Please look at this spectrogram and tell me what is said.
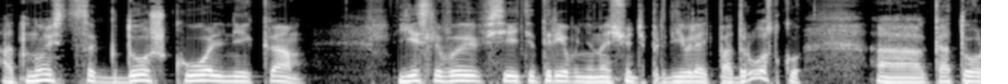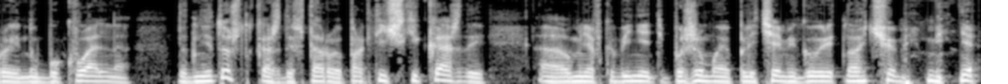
относится к дошкольникам. Если вы все эти требования начнете предъявлять подростку, а, который, ну, буквально, да не то, что каждый второй, практически каждый а, у меня в кабинете, пожимая плечами, говорит, ну, а что меня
